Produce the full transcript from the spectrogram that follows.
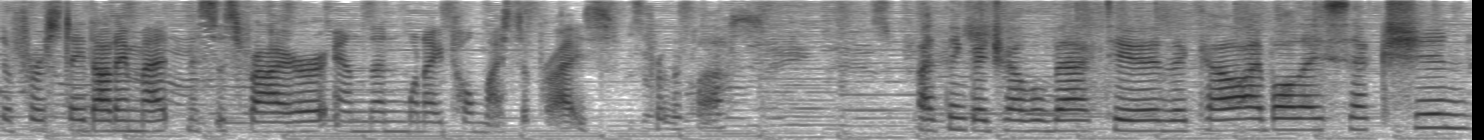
the first day that I met Mrs. Frier, and then when I told my surprise for the class. I think I traveled back to the cow eyeball dissection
